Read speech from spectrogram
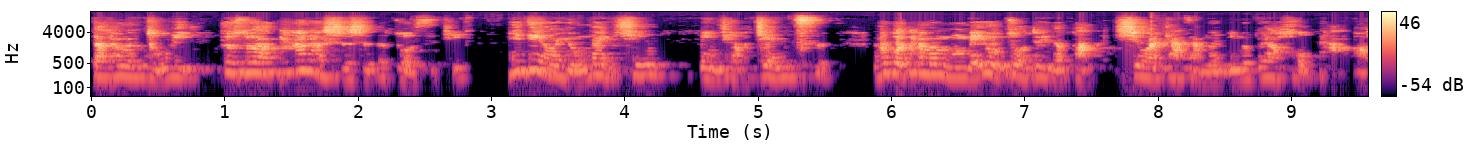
让他们独立，就是要踏踏实实的做事情，一定要有耐心，并且要坚持。如果他们没有做对的话，希望家长们你们不要吼他啊。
